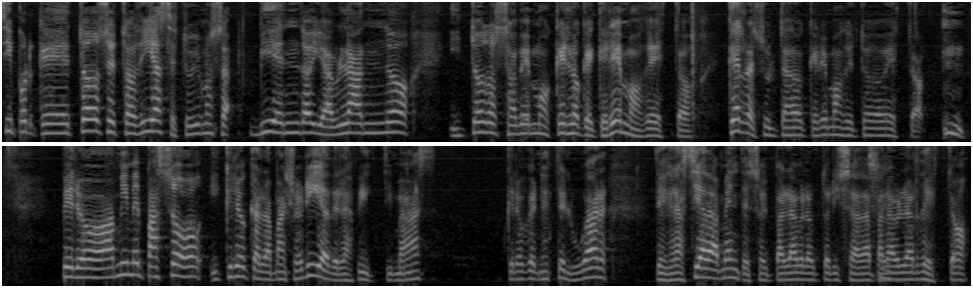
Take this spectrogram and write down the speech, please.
Sí, porque todos estos días estuvimos viendo y hablando y todos sabemos qué es lo que queremos de esto, qué resultado queremos de todo esto. Pero a mí me pasó, y creo que a la mayoría de las víctimas, creo que en este lugar, desgraciadamente soy palabra autorizada para hablar de esto,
